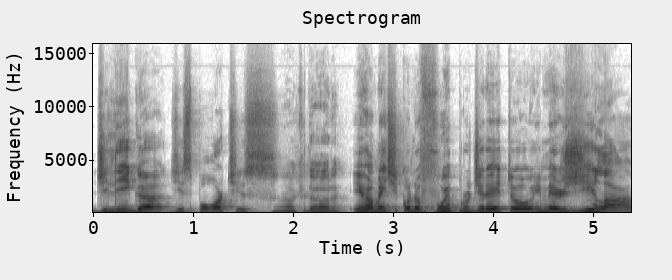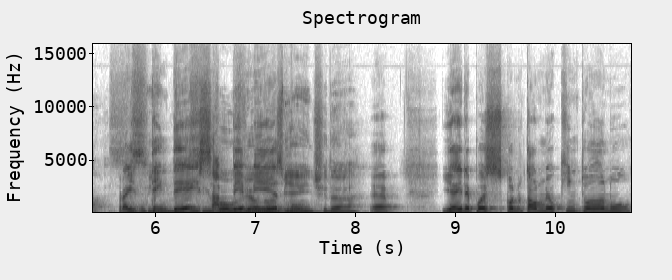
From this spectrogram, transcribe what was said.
de liga, de esportes. Ah, que da hora. E realmente, quando eu fui pro direito, eu emergi lá para entender e saber mesmo. No ambiente da. É. E aí depois, quando eu tava no meu quinto ano,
